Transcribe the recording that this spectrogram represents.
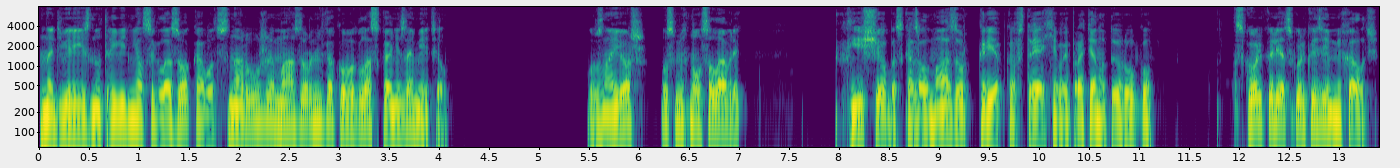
На двери изнутри виднелся глазок, а вот снаружи Мазур никакого глазка не заметил. «Узнаешь?» — усмехнулся Лаврик. «Еще бы», — сказал Мазур, крепко встряхивая протянутую руку. «Сколько лет, сколько зим, Михалыч?»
